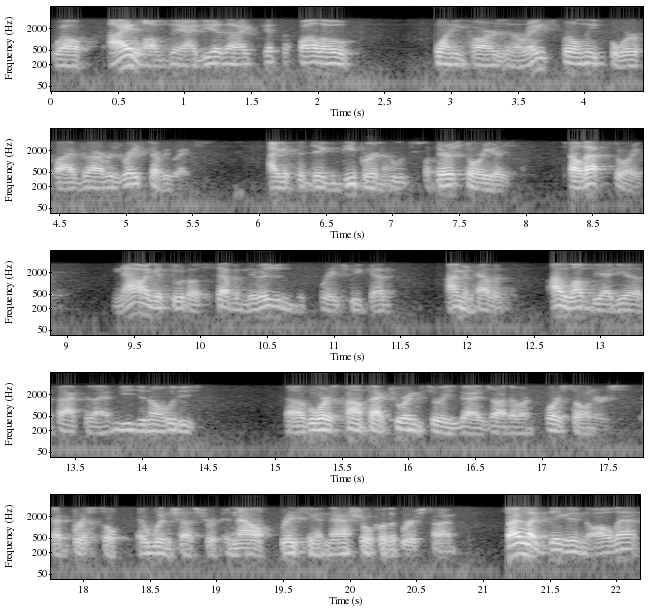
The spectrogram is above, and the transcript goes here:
Well, I love the idea that I get to follow 20 cars in a race, but only four or five drivers raced every race. I get to dig deeper into what their story is, tell that story. Now I get to do a seven division race weekend. I'm in heaven. I love the idea of the fact that I need to know who these uh, Voris Compact Touring Series guys are. They won four cylinders at Bristol, at Winchester, and now racing at Nashville for the first time. So I like digging into all that.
